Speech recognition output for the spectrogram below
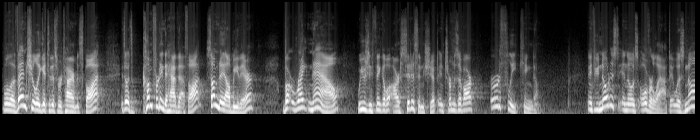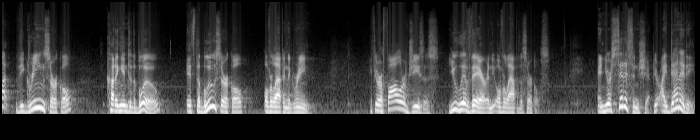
We'll eventually get to this retirement spot, and so it's comforting to have that thought. Someday I'll be there. But right now, we usually think about our citizenship in terms of our earthly kingdom. And if you noticed in those overlap, it was not the green circle cutting into the blue, it's the blue circle overlapping the green. If you're a follower of Jesus, you live there in the overlap of the circles. And your citizenship, your identity,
